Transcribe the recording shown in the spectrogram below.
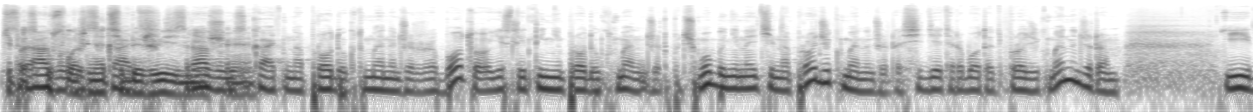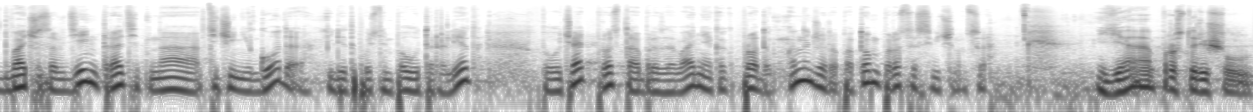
Типа сразу усложнять искать, себе жизнь сразу еще искать на продукт менеджер работу, если ты не продукт менеджер? Почему бы не найти на проект менеджера, сидеть работать проект менеджером и два часа в день тратить на в течение года или, допустим, полутора лет получать просто образование как продукт менеджера, потом просто свичнуться? Я просто решил,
